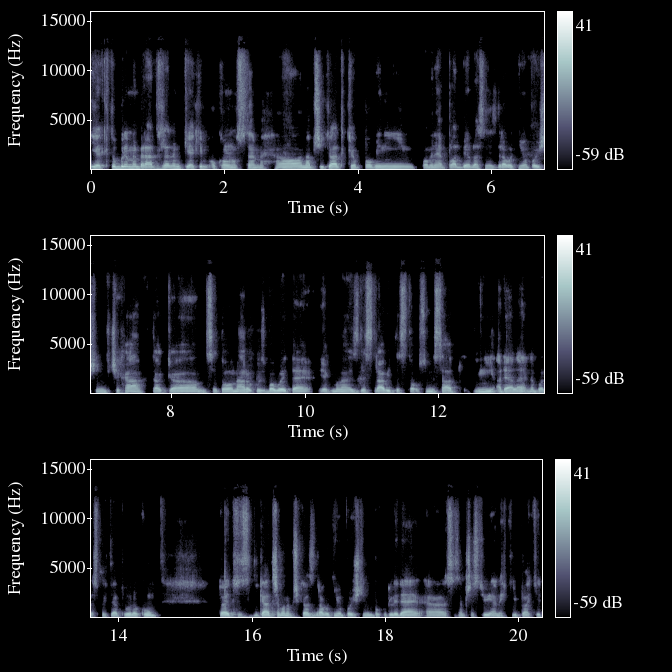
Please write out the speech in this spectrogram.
jak to budeme brát vzhledem k jakým okolnostem. Eh, například k povinný, povinné platbě vlastně zdravotního pojištění v Čechách, tak eh, se toho nároku zbavujete, jakmile zde strávíte 180 dní a déle, nebo respektive půl roku. To je, co se týká třeba například zdravotního pojištění, pokud lidé se sem přestěhují a nechtějí platit.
